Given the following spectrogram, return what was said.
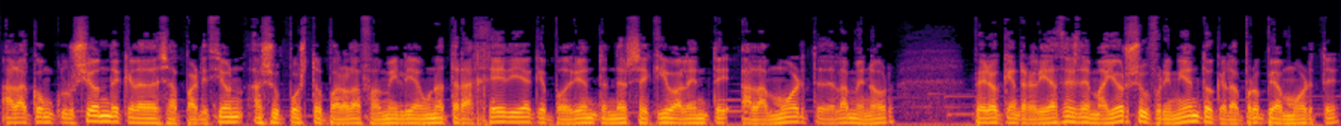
a la conclusión de que la desaparición ha supuesto para la familia una tragedia que podría entenderse equivalente a la muerte de la menor, pero que en realidad es de mayor sufrimiento que la propia muerte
